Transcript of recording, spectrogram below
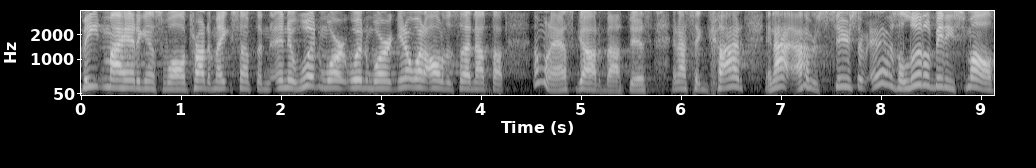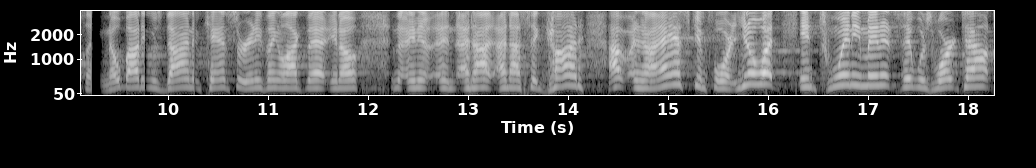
beating my head against the wall trying to make something, and it wouldn't work, wouldn't work. You know what? All of a sudden, I thought, I'm going to ask God about this. And I said, God, and I, I was seriously, and it was a little bitty small thing. Nobody was dying of cancer or anything like that, you know. And, and, and, I, and I said, God, I, and I asked him for it. You know what? In 20 minutes, it was worked out.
